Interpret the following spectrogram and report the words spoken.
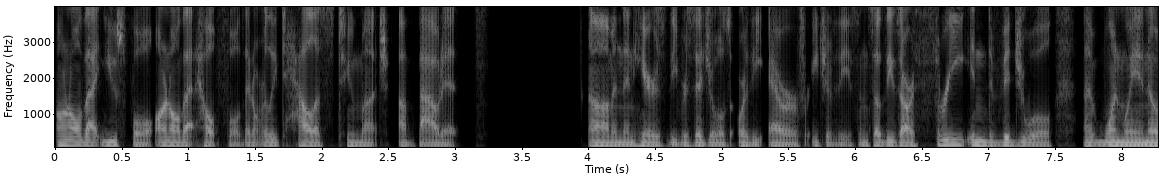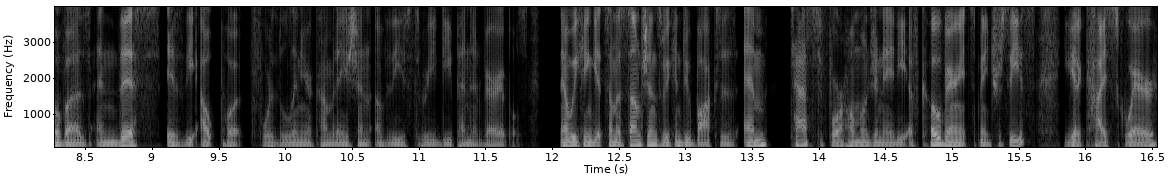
aren't all that useful, aren't all that helpful. They don't really tell us too much about it. Um, and then here's the residuals or the error for each of these. And so these are three individual uh, one-way ANOVAs, and this is the output for the linear combination of these three dependent variables. Now we can get some assumptions. We can do Box's M test for homogeneity of covariance matrices. You get a chi-square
